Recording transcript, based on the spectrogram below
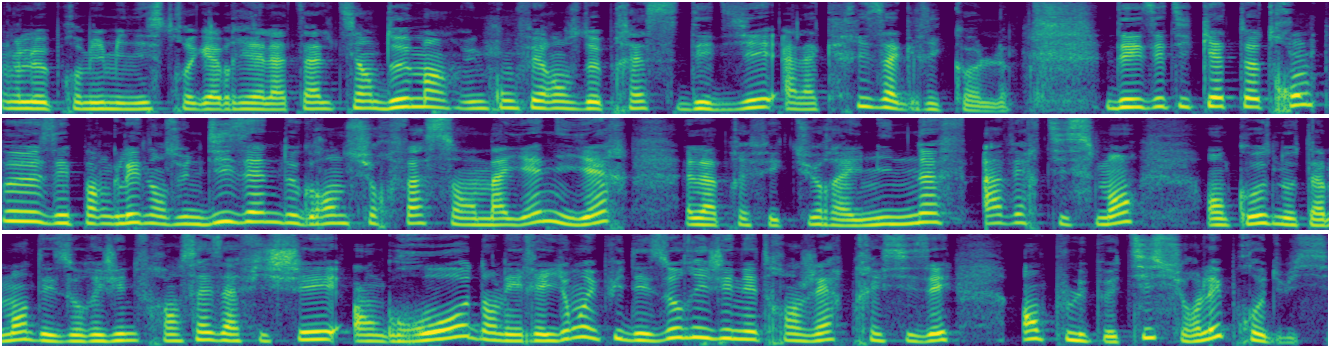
Le Premier ministre Gabriel Attal tient demain une conférence de presse dédiée à la crise agricole. Des étiquettes trompeuses épinglées dans une dizaine de grandes surfaces en Mayenne hier. La préfecture a émis neuf avertissements en cause notamment des origines françaises affichées en gros dans les rayons et puis des origines étrangères précisées en plus petit sur les produits.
